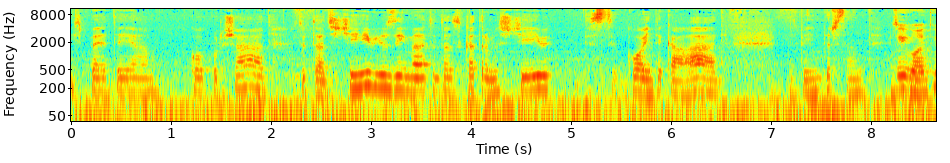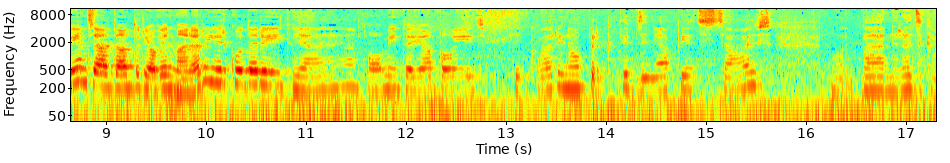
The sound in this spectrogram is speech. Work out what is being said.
izpētījām, ko kurš ēda. Tur tāds šķīvi uzzīmēti un tas katram šķīvi, tas, ko viņi tā kā ēda. Tas bija interesanti. Dzīvojot viensētā, tur jau vienmēr arī ir ko darīt. Jā, jā, jā. Omītē jāpalīdz. Tikko arī nopirka tirdziņā piecus cāļus. Bērni redz, kā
